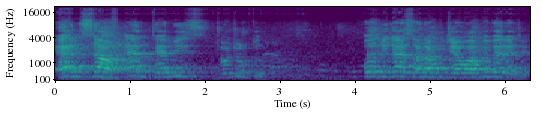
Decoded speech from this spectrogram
En saf, en temiz çocuktur. O bile sana bu cevabı verecek.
